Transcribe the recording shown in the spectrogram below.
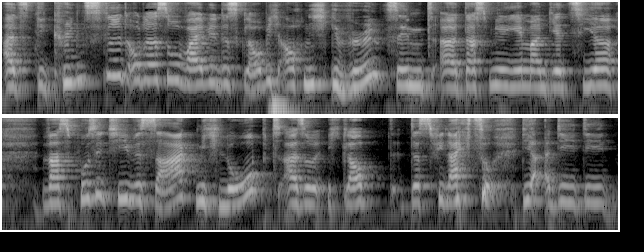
als gekünstelt oder so, weil wir das, glaube ich, auch nicht gewöhnt sind, äh, dass mir jemand jetzt hier was Positives sagt, mich lobt. Also ich glaube, dass vielleicht so die, die, die,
